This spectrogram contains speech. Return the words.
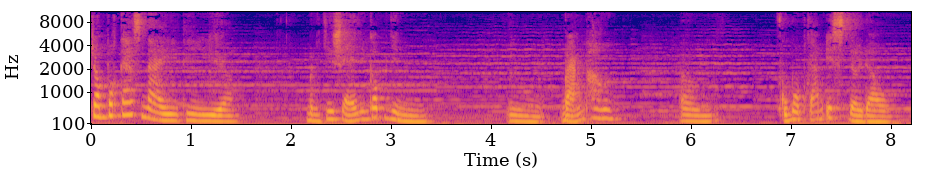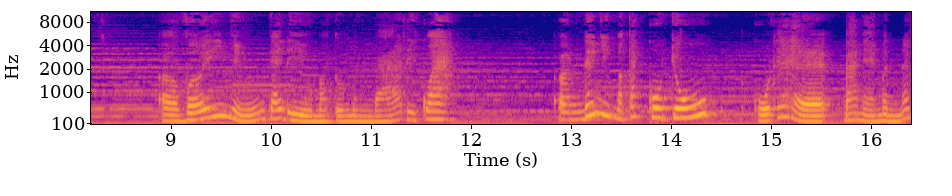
Trong podcast này thì ờ, mình chia sẻ những góc nhìn um, bản thân um, của một 8X đời đầu à, với những cái điều mà tụi mình đã đi qua. À, nếu như mà các cô chú của thế hệ ba mẹ mình á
